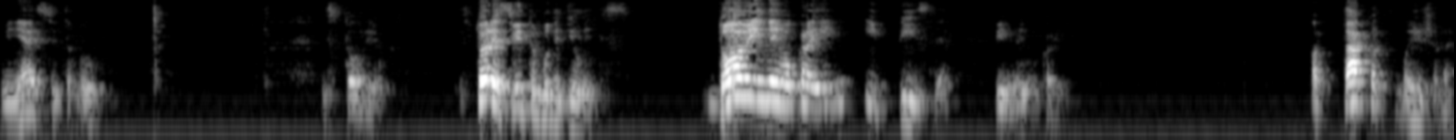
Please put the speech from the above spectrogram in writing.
міняють світову історію. Історія світу буде ділитись. До війни в Україні і після війни в Україні. От так от ми і живемо.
